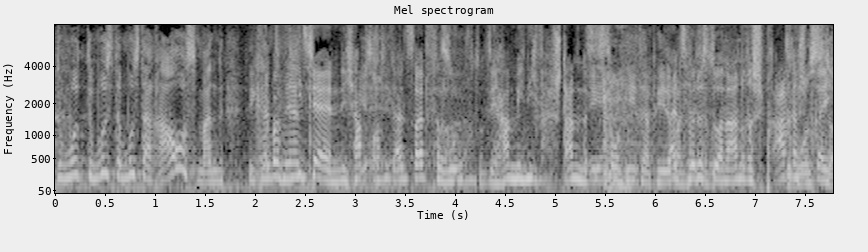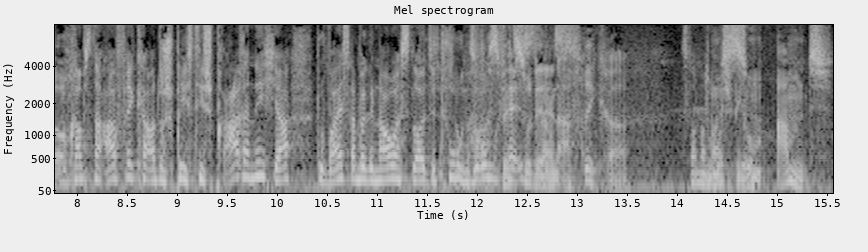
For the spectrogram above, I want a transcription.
du musst, du musst, du musst da raus, Mann. Wie kannst aber du wie denn? Ich habe es doch die ganze Zeit versucht und sie haben mich nicht verstanden. Das ist so, Peter, Peter, als würdest du eine andere Sprache Du musst sprechen. Du doch- kommst nach Afrika und du sprichst die Sprache nicht, ja? Du weißt aber genau, was Leute tun. So was willst du ist denn in. Afrika? Das war nur ein Du musst Beispiel. zum Amt.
